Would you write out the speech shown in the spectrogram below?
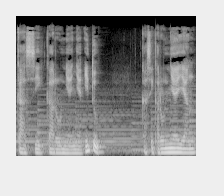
kasih karunia-Nya itu. Kasih karunia yang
